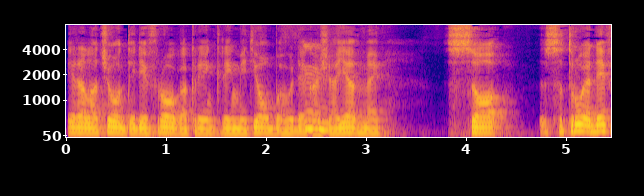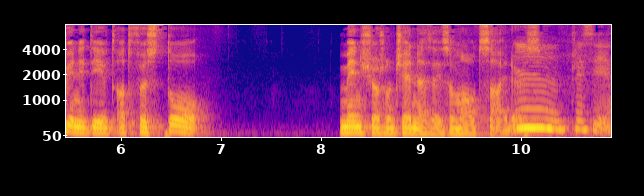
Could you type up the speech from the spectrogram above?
i relation till din fråga kring, kring mitt jobb och hur det kanske har hjälpt mig, så, så tror jag definitivt att förstå människor som känner sig som outsiders. mm.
